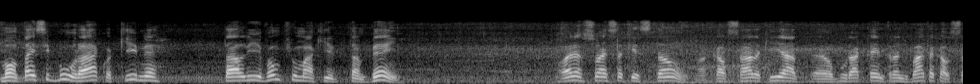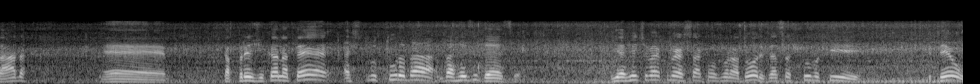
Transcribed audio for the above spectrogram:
Bom, tá esse buraco aqui, né? Tá ali, vamos filmar aqui também. Olha só essa questão, a calçada aqui, a, é, o buraco tá entrando debaixo da calçada. É, tá prejudicando até a estrutura da, da residência. E a gente vai conversar com os moradores, essa chuva que, que deu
